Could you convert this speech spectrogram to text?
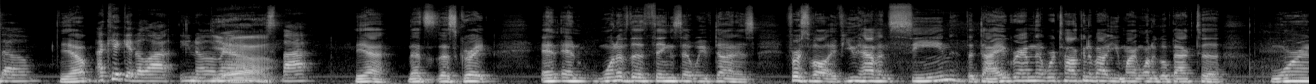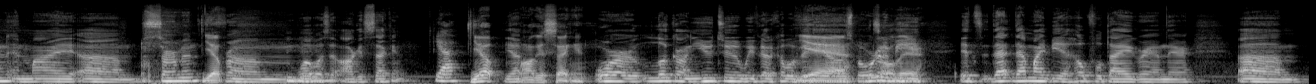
So Yep. I kick it a lot, you know, around Yeah. the spot. Yeah, that's that's great. And and one of the things that we've done is first of all, if you haven't seen the diagram that we're talking about, you might want to go back to Warren and my um, sermon Yep. from what was it, August second, Yeah. Yep. Yep. August second. or look on YouTube. We've got a couple of videos, Yeah, but we're gonna be there. It's that that might be a helpful diagram there. Um,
